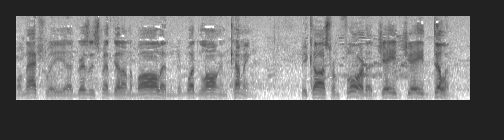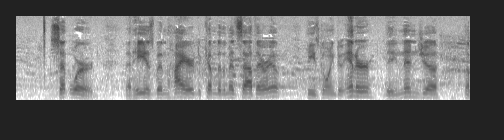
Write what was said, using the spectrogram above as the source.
Well, naturally, uh, Grizzly Smith got on the ball, and it wasn't long in coming because from Florida, J.J. Dillon sent word that he has been hired to come to the Mid South area. He's going to enter the ninja, the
